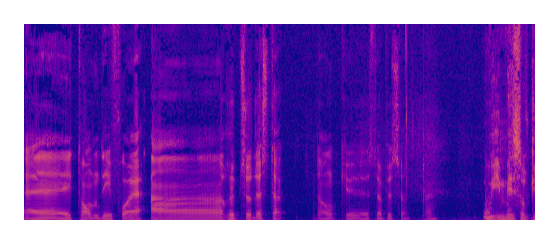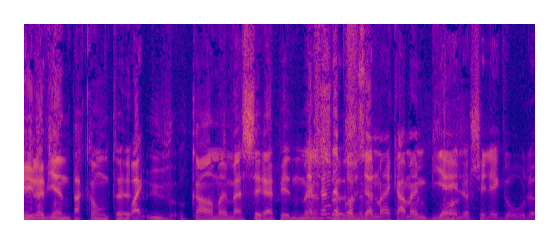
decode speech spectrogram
euh, ils tombent des fois en rupture de stock. Donc, euh, c'est un peu ça. hein? Oui, mais sauf qu'ils reviennent par contre euh, Ouais. quand même assez rapidement. La chaîne d'approvisionnement est quand même bien Ouais. là, chez Lego. Là.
